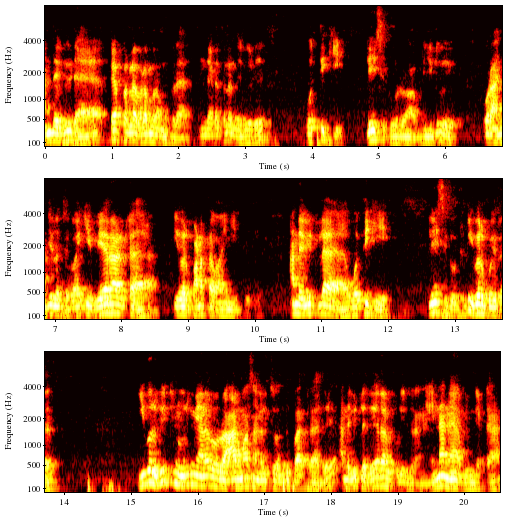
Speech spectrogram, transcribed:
அந்த வீடை பேப்பரில் விளம்பரம் கொடுக்குறாரு. இந்த இடத்துல அந்த வீடு ஒத்திக்கி லீஸுக்கு விடுறோம் அப்படின்னு சொல்லி ஒரு அஞ்சு லட்ச ரூபாய்க்கு வேற ஆள்கிட்ட இவர் பணத்தை வாங்கிட்டு அந்த வீட்டில் ஒத்திக்கி லீஸுக்கு விட்டுட்டு இவர் போயிடுறாரு. இவர் வீட்டின் உரிமையாளர் ஒரு ஆறு மாதம் கழித்து வந்து பார்க்குறாரு அந்த வீட்டில் வேற ஆள் குடியிருக்கிறாங்க. என்னங்க அப்படின்னு கேட்டால்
